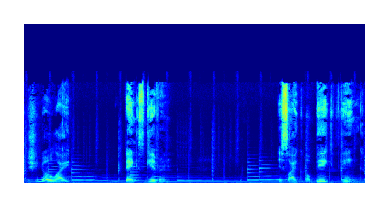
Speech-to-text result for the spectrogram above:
Because you know, like Thanksgiving it's like a big thing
